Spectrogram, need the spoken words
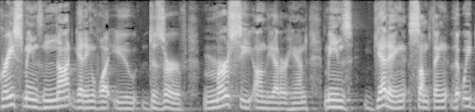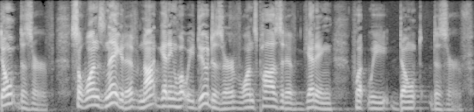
Grace means not getting what you deserve. Mercy, on the other hand, means getting something that we don't deserve. So one's negative, not getting what we do deserve. One's positive, getting what we don't deserve.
